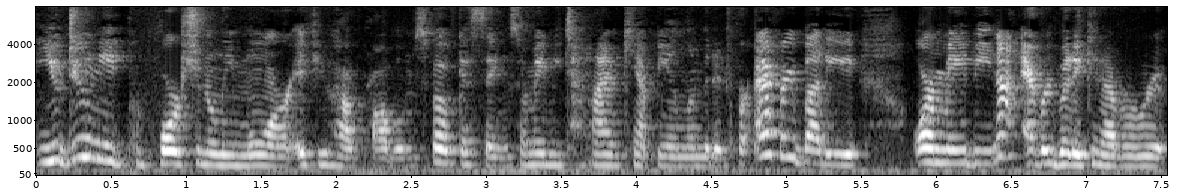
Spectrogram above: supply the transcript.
you do need proportionally more if you have problems focusing so maybe time can't be unlimited for everybody or maybe not everybody can have a root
